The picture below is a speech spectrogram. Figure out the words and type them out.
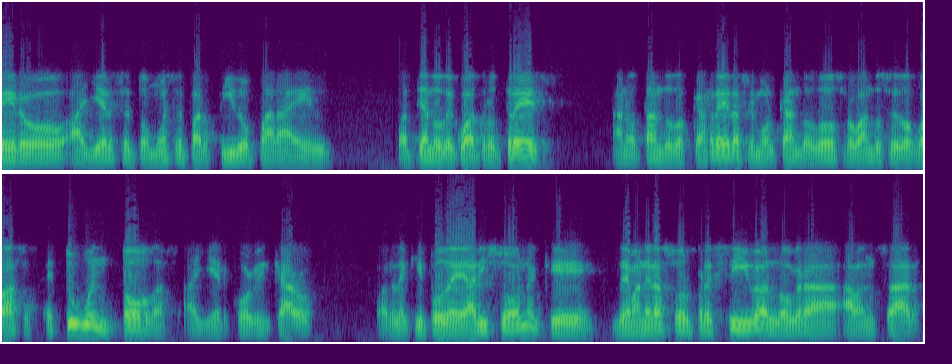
pero ayer se tomó ese partido para él, bateando de 4-3, anotando dos carreras, remolcando dos, robándose dos bases. Estuvo en todas ayer Corbin Carroll para el equipo de Arizona, que de manera sorpresiva logra avanzar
